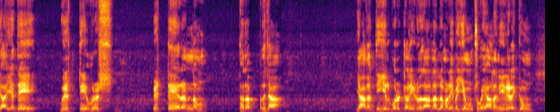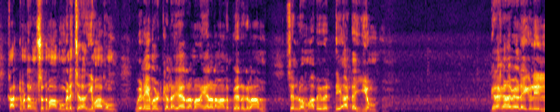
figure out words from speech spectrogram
ஜாயதே விஷ்டி விருஷ் விஷ்டேரண்ணம் தத பிரஜா. யாகத்தீயில் பொருட்களை இடுவதால் நல்ல மழை பெய்யும் சுவையான நீர் கிடைக்கும் காற்று மண்டலம் சுத்தமாகும் விளைச்சல் அதிகமாகும் விளைபொருட்கள் ஏராளமாக ஏராளமாக பெருகலாம் செல்வம் அபிவிருத்தி அடையும். கிரகண வேளைகளில்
